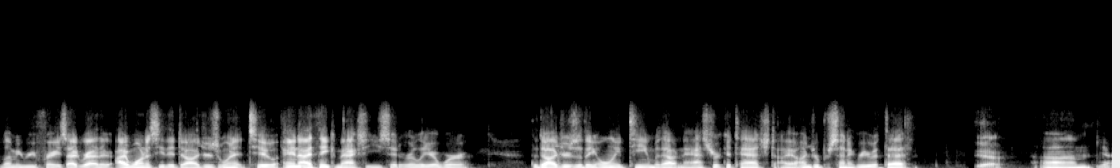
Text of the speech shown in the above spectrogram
let me rephrase. I'd rather I want to see the Dodgers win it too, and I think Max, what you said earlier, where the Dodgers are the only team without an asterisk attached. I 100% agree with that. Yeah. Um, Yeah.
